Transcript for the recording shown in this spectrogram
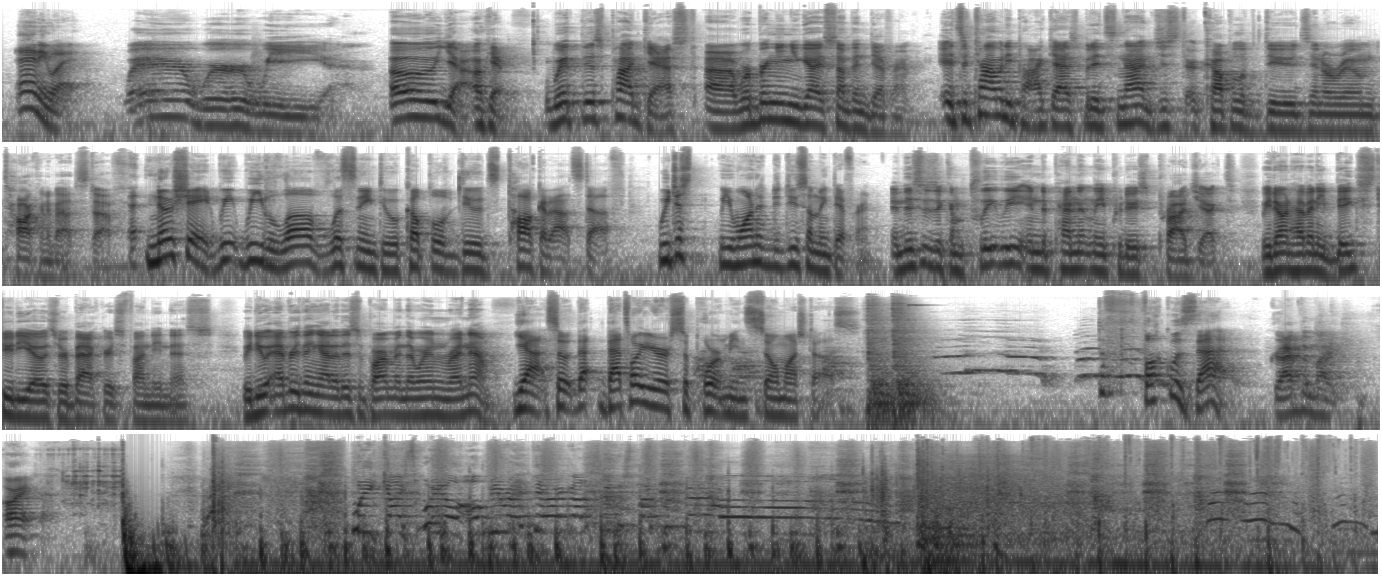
Anyway, Where were we? Oh, yeah, okay. With this podcast, uh, we're bringing you guys something different. It's a comedy podcast, but it's not just a couple of dudes in a room talking about stuff. no shade. We, we love listening to a couple of dudes talk about stuff. We just, we wanted to do something different. And this is a completely independently produced project. We don't have any big studios or backers funding this. We do everything out of this apartment that we're in right now. Yeah, so that, that's why your support means so much to us. the fuck was that? Grab the mic. All right. Wait, guys, wait! I'll, I'll be right there. I gotta finish my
